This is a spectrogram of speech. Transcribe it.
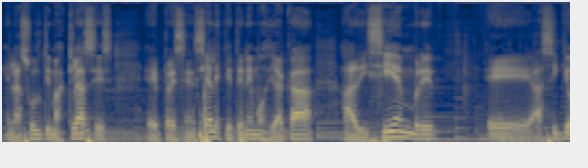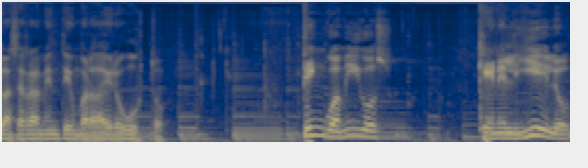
en las últimas clases eh, presenciales que tenemos de acá a diciembre, eh, así que va a ser realmente un verdadero gusto. Tengo amigos que en el hielo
